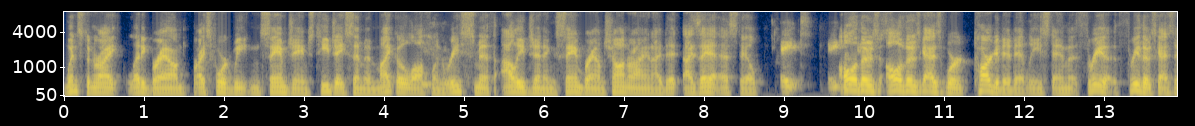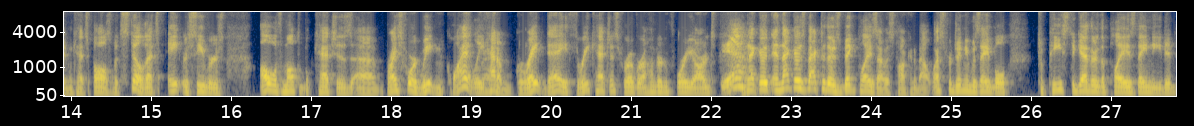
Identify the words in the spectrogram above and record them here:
Winston Wright, Leddie Brown, Bryce Ford Wheaton, Sam James, TJ Simmons, Mike O'Laughlin, Reese Smith, Ali Jennings, Sam Brown, Sean Ryan, Isaiah Esdale. Eight. Eight all receivers. of those all of those guys were targeted at least and three three of those guys didn't catch balls but still that's eight receivers all with multiple catches uh, bryce ford wheaton quietly right. had a great day three catches for over 104 yards yeah and that goes and that goes back to those big plays i was talking about west virginia was able to piece together the plays they needed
